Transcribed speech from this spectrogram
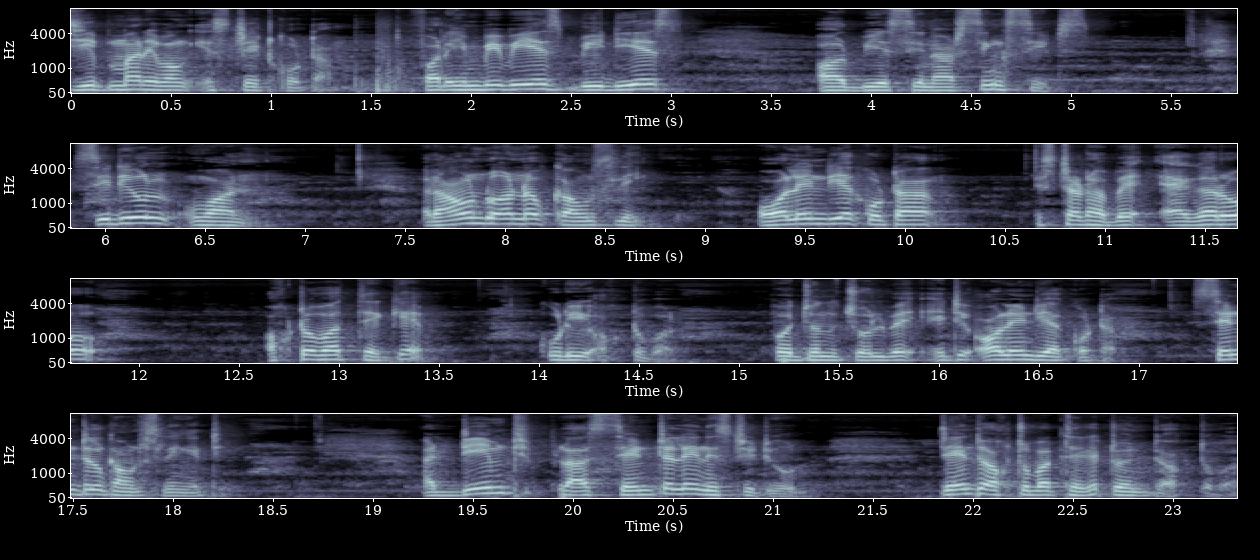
JIPMER এবং state quota for MBBS BDS or BSc nursing seats. Schedule one round one of counselling all India quota start হবে এগারো অক্টোবর থেকে কুড়ি অক্টোবর পর্যন্ত চলবে এটি all India quota central counselling এটি। আর deemed plus central institute tenth October থেকে টোয়েন্টি অক্টোবর।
